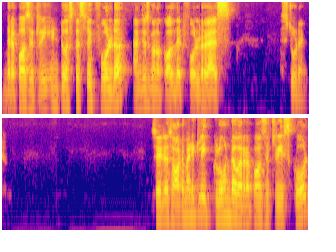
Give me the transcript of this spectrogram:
the repository into a specific folder. I'm just going to call that folder as student. So it has automatically cloned our repository's code.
